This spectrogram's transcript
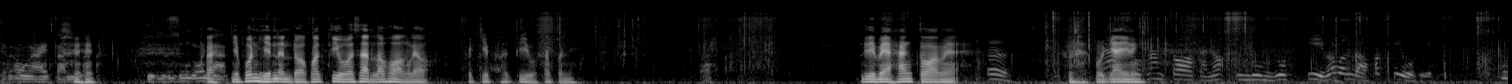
จะเอาไงายตำนะซุ่มเอาไปหนักอย่าพ้นเห็นอันดอกพักติวว่าสั่นแล้วห้องแล้ว ไปเก็บพักติวครับวันนี้นี่แม่ห้างตัวแม่เออบักไงหนึงข้างต่อกันเนาะรุมๆอยู่พี่มาเบิ่งดอกฟักติวพี่โอ้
